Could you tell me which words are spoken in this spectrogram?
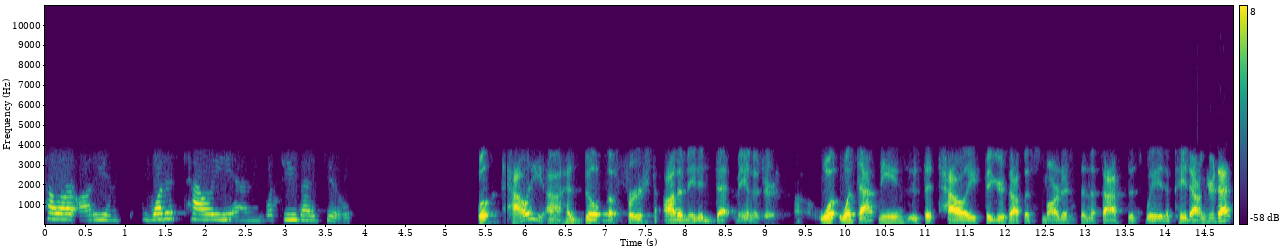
tell our audience what is Tally and what do you guys do? Well, Tally uh, has built the first automated debt manager. Uh, what, what that means is that Tally figures out the smartest and the fastest way to pay down your debt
